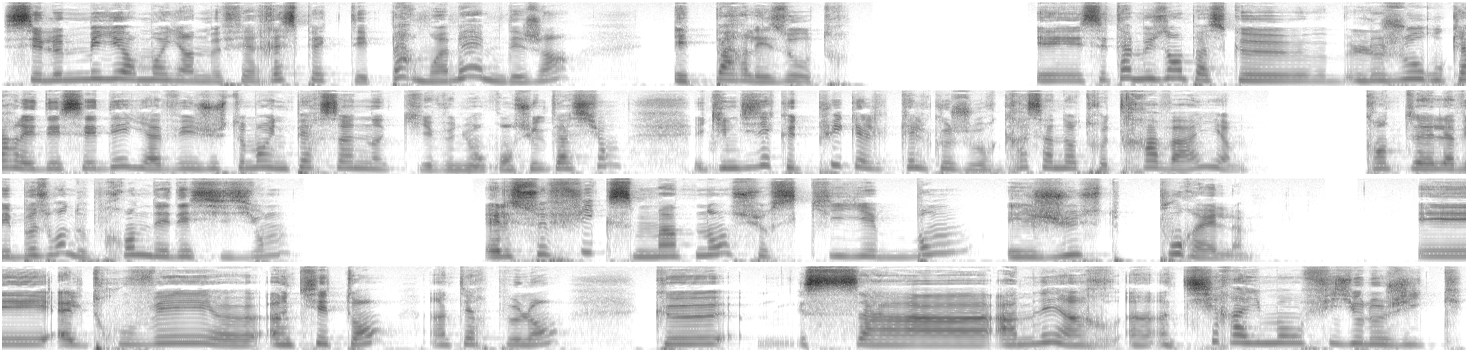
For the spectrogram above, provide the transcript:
c'est le meilleur moyen de me faire respecter par moi-même déjà et par les autres. Et c'est amusant parce que le jour où Karl est décédé, il y avait justement une personne qui est venue en consultation et qui me disait que depuis quelques jours, grâce à notre travail, quand elle avait besoin de prendre des décisions, elle se fixe maintenant sur ce qui est bon et juste pour elle. Et elle trouvait euh, inquiétant, interpellant, que ça amenait un, un tiraillement physiologique.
